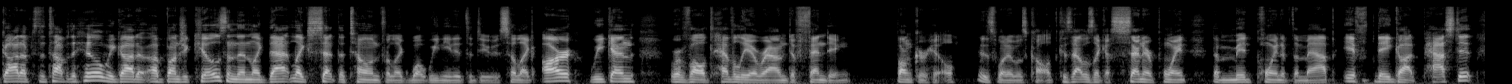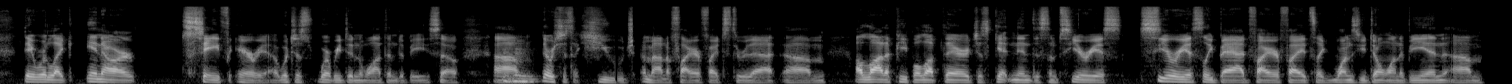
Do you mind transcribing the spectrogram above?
got up to the top of the hill. We got a, a, bunch of kills, and then like that, like set the tone for like what we needed to do. So like our weekend revolved heavily around defending Bunker Hill, is what it was called, because that was like a center point, the midpoint of the map. If they got past it, they were like in our safe area, which is where we didn't want them to be. So um, mm-hmm. there was just a huge amount of firefights through that. Um, a lot of people up there just getting into some serious, seriously bad firefights, like ones you don't want to be in. Um,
